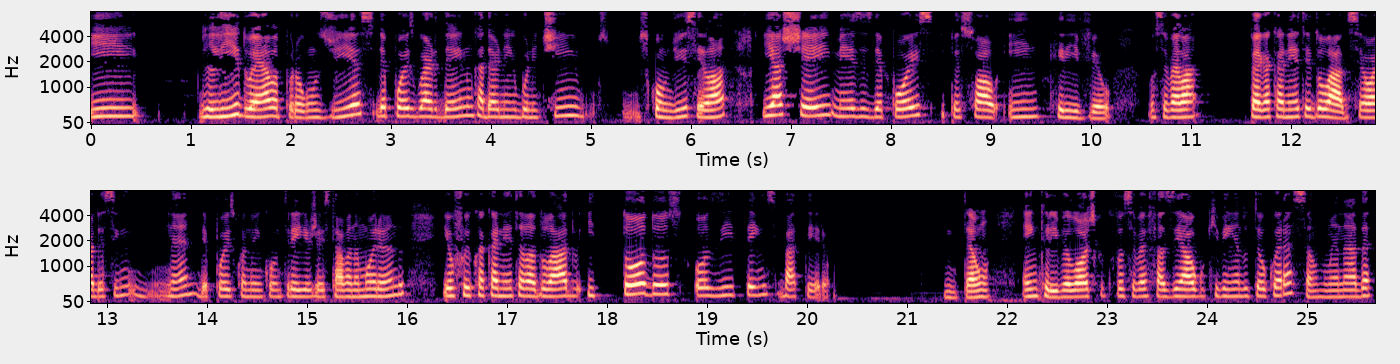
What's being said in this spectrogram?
e lido ela por alguns dias, depois guardei num caderninho bonitinho, escondi, sei lá, e achei meses depois e pessoal, incrível. Você vai lá, pega a caneta e do lado, você olha assim, né? Depois quando eu encontrei, eu já estava namorando, eu fui com a caneta lá do lado e todos os itens bateram. Então, é incrível. Lógico que você vai fazer algo que venha do teu coração, não é nada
